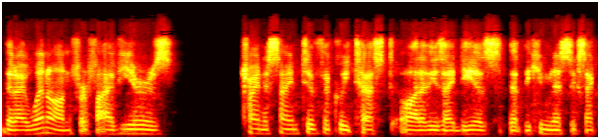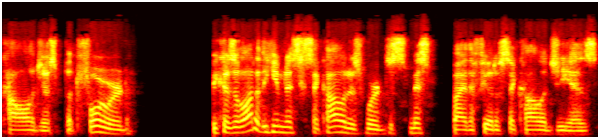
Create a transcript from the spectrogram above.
that I went on for five years trying to scientifically test a lot of these ideas that the humanistic psychologists put forward because a lot of the humanistic psychologists were dismissed by the field of psychology as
